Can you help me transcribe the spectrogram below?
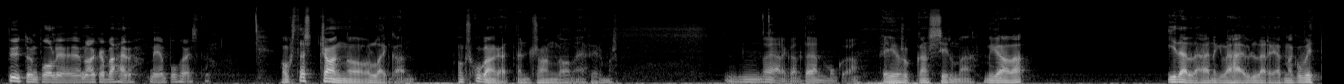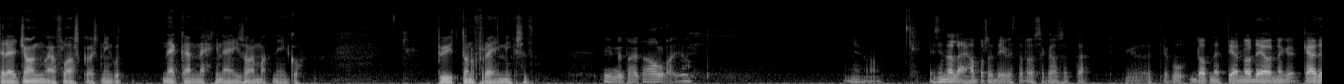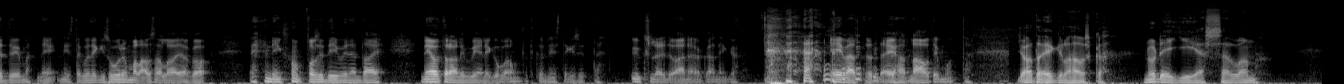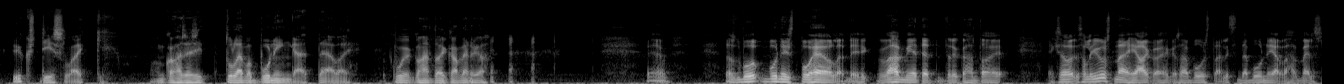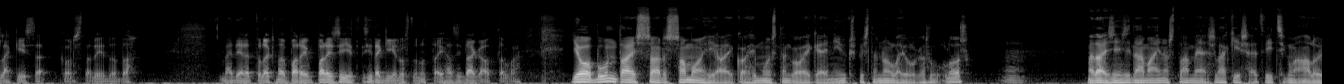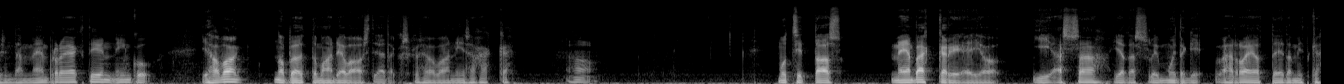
pyytön puolia ja on aika vähän meidän puheista. Onko tässä Django ollenkaan? Onko kukaan käyttänyt Djangoa meidän firmassa? No ei ainakaan tämän mukaan. Ei osu kans silmää, mikä on vähän itellä ainakin vähän ylläri, että mä kuvittelen Django ja Flask olisi niinku nekään ne, ne isoimmat niinku Python framingset. Niin ne taitaa olla jo. Joo. Ja sinällään ihan positiivista noissa kanssa, että, että joku .NET ja Node on ne käytetyimmät, niin niistä kuitenkin suurimmalla osalla on joko niin kuin positiivinen tai neutraali mielikuva, mutta että kun niistäkin sitten yksi löytyy aina, joka niin kuin, ei välttämättä ihan nauti, mutta Joo, toi on kyllä hauska. Node.js on yksi dislike. Onkohan se sitten tuleva Bunin käyttäjä vai kuinkahan toi kaveri on? Tuosta bu- bunista puheen ollen, niin vähän mietin, että tulikohan toi, eikö se, oli, se oli just näihin aikoihin, kun sä boostailit sitä bunia vähän meillä Slackissa Konsta, niin tota, mä en tiedä, tuleeko noin pari, pari siitä, sitä kiinnostunutta ihan sitä kautta vai? Joo, Bun taisi saada samoihin aikoihin, muistanko oikein, niin 1.0 julkaisu ulos. Mm. Mä taisin sitä mainostaa meidän Slackissa, että vitsi kun mä haluaisin tämän meidän projektiin niin kuin ihan vaan nopeuttamaan devaustyötä, koska se on vaan niin sähäkkä. Aha. Mutta sitten taas meidän backkari ei ole JS, ja tässä oli muitakin vähän rajoitteita, mitkä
